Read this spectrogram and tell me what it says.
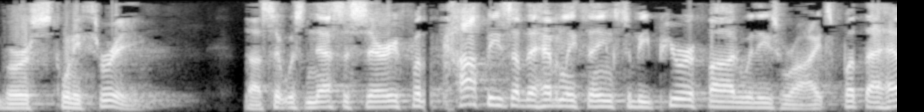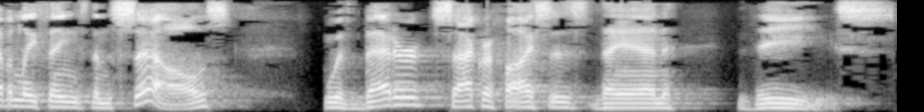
Verse 23. Thus it was necessary for the copies of the heavenly things to be purified with these rites, but the heavenly things themselves with better sacrifices than these.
